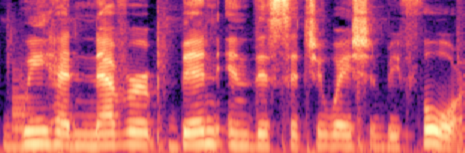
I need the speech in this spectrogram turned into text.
We had never been in this situation before.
